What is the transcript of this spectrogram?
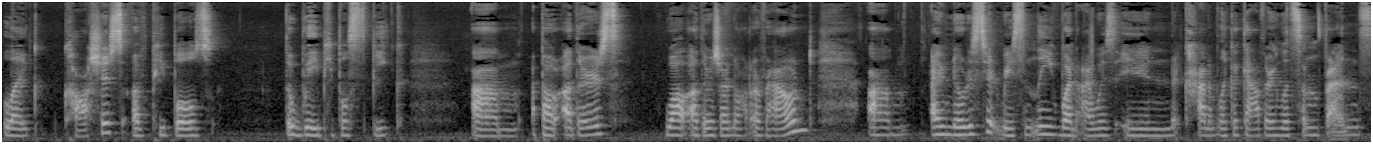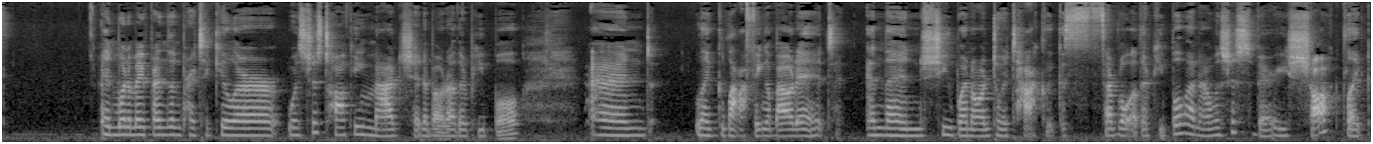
like cautious of people's the way people speak um, about others while others are not around. Um, I noticed it recently when I was in kind of like a gathering with some friends. And one of my friends in particular was just talking mad shit about other people. And like laughing about it and then she went on to attack like several other people and i was just very shocked like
